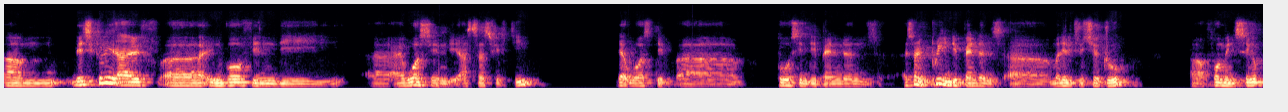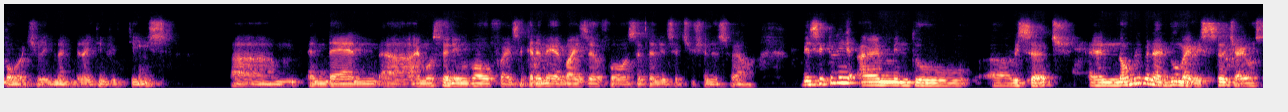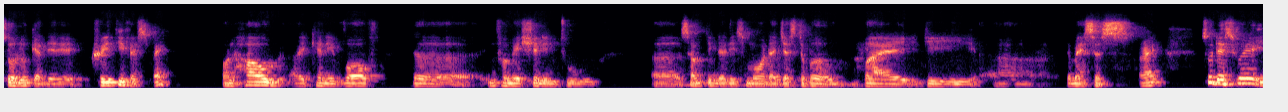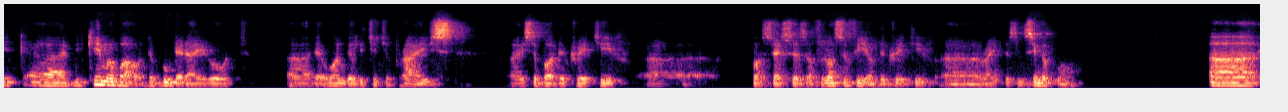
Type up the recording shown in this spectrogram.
Um, basically, I've uh, involved in the uh, I was in the Asas 50. That was the uh, post-independence, uh, sorry, pre-independence uh, Malay literature group uh, formed in Singapore actually in the 1950s. Um, and then I'm also involved as academic advisor for certain institutions as well. Basically, I'm into research, and normally when I do my research, I also look at the creative aspect on how I can evolve the information into uh, something that is more digestible by the uh, the masses, right? So that's where it uh, it came about. The book that I wrote uh, that won the literature prize uh, is about the creative processes or philosophy of the creative writers in Singapore.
